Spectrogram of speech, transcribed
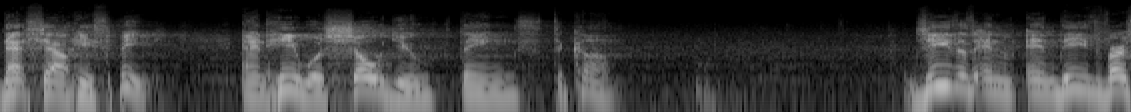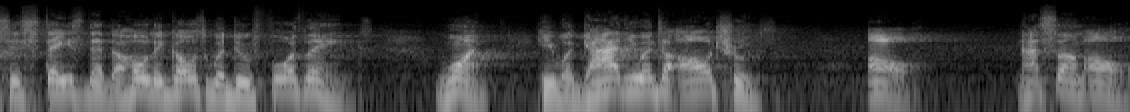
that shall he speak, and he will show you things to come. Jesus in, in these verses states that the Holy Ghost will do four things. One, he will guide you into all truth. All. Not some, all.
